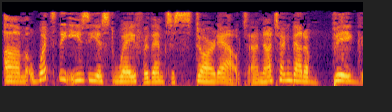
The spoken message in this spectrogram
Um, what's the easiest way for them to start out? I'm not talking about a big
